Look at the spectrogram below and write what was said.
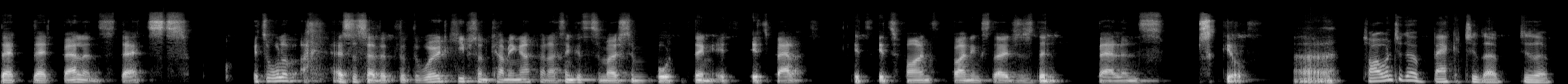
that that balance, that's it's all of as I said the, the, the, word keeps on coming up, and I think it's the most important thing. It, it's balance. It's it's find, finding stages that balance skills. Uh, so I want to go back to the to the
